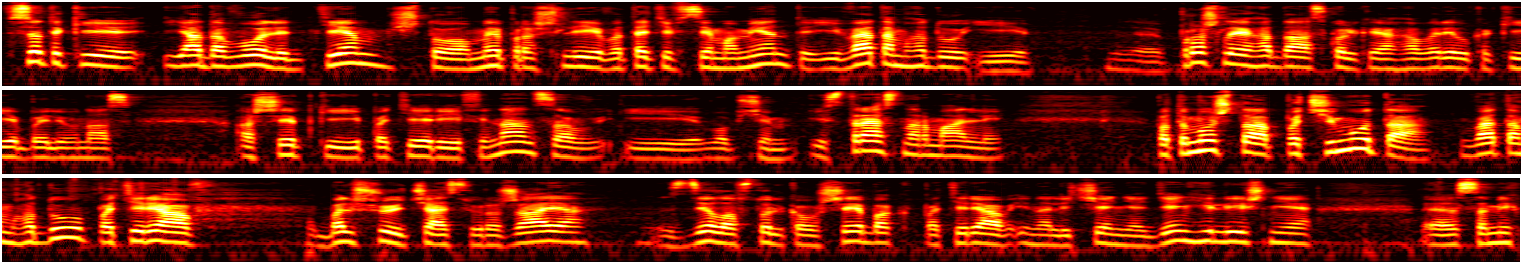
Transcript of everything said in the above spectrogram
все-таки я доволен тем, что мы прошли вот эти все моменты и в этом году, и э, в прошлые года, сколько я говорил, какие были у нас ошибки и потери финансов, и, в общем, и стресс нормальный. Потому что почему-то в этом году, потеряв большую часть урожая, сделав столько ошибок, потеряв и на лечение деньги лишние, э, самих,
